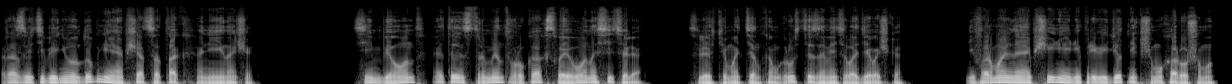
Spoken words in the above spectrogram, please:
Разве тебе не удобнее общаться так, а не иначе? Симбионт — это инструмент в руках своего носителя — с легким оттенком грусти заметила девочка. Неформальное общение не приведет ни к чему хорошему.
